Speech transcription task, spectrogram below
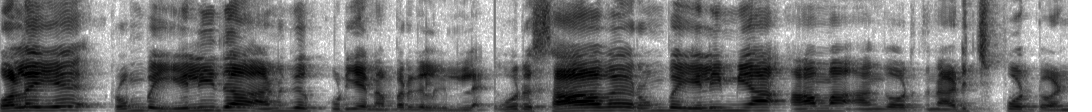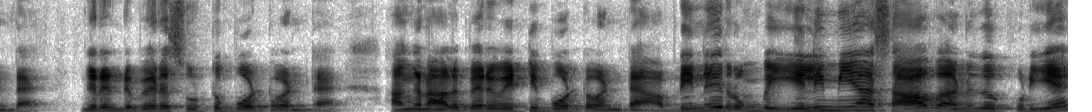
கொலையை ரொம்ப எளிதாக அணுகக்கூடிய நபர்கள் இல்லை. ஒரு சாவை ரொம்ப எளிமையாக ஆமாம் அங்கே ஒருத்தனை அடித்து போட்டு வந்துட்டேன். இங்கே ரெண்டு பேரை சுட்டு போட்டு வந்துட்டேன். அங்கே நாலு பேரை வெட்டி போட்டு வந்துட்டேன். அப்படின்னு ரொம்ப எளிமையாக சாவை அணுகக்கூடிய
